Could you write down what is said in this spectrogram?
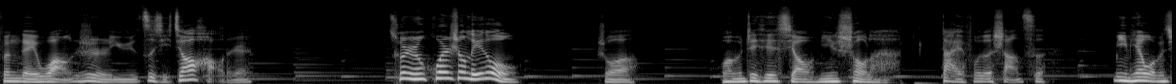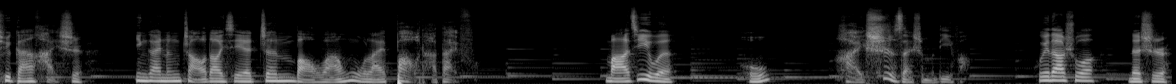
分给往日与自己交好的人。村人欢声雷动，说：“我们这些小民受了大夫的赏赐。”明天我们去赶海市，应该能找到一些珍宝玩物来报答大夫。马季问：“哦，海市在什么地方？”回答说：“那是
